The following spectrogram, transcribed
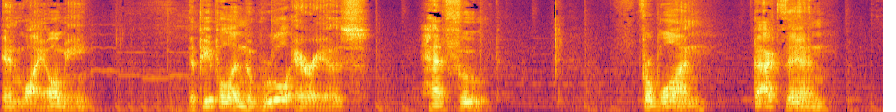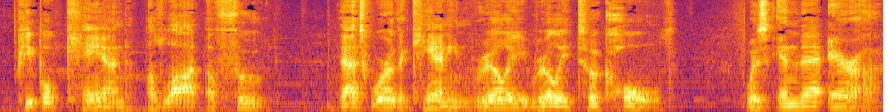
in Wyoming, the people in the rural areas had food. For one, back then, people canned a lot of food. That's where the canning really, really took hold, was in that era.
